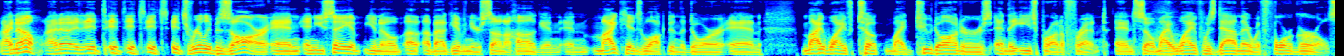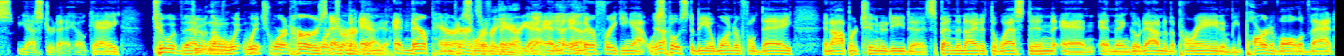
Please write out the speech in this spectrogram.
I know. I know. It, it, it, it's it's really bizarre. And and you say you know about giving your son a hug, and and my kids walked in the door, and my wife took my two daughters, and they each brought a friend, and so my wife was down there with four girls yesterday. Okay, two of them, two of them were, which weren't hers, and, and, yeah. and, their parents, parents weren't there. Yeah, and, and, they're freaking out. It was supposed to be a wonderful day, an opportunity to spend the night at the Westin, and and then go down to the parade and be part of all of that.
